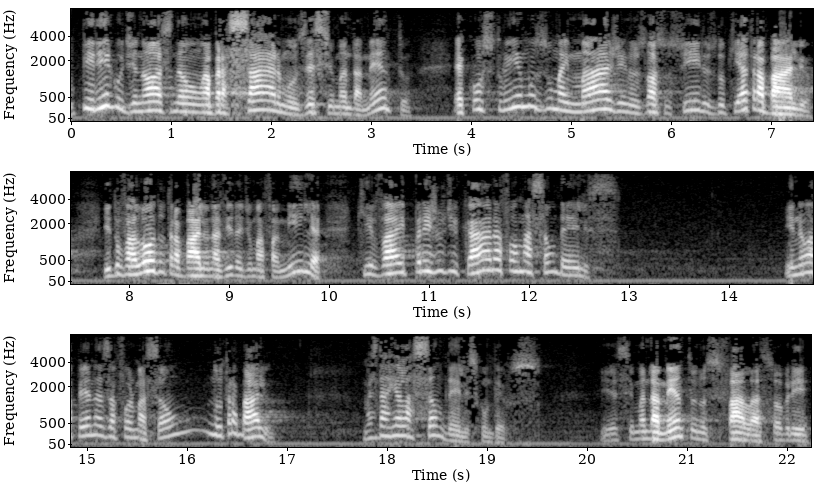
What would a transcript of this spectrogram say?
O perigo de nós não abraçarmos este mandamento é construirmos uma imagem nos nossos filhos do que é trabalho e do valor do trabalho na vida de uma família que vai prejudicar a formação deles. E não apenas a formação no trabalho, mas na relação deles com Deus. E esse mandamento nos fala sobre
